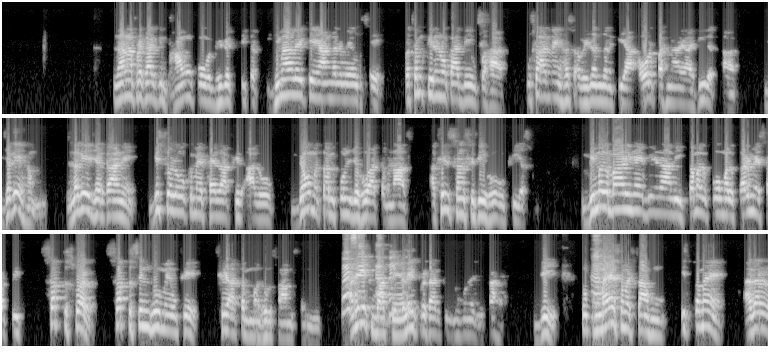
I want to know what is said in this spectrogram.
नाना प्रकार की भावों को अभिव्यक्ति करती। हिमालय के आँगन में उसे प्रथम किरणों का दे उपहार, उषा ने हस अभिनंदन किया और पहनाया ही रखा जगे हम, लगे जगाने, विश्वलोक में फैला फिर आलोक व्योम तम कुंज हुआ तब नाश। अखिल संस्कृति हो उठी अस विमल बाणी ने बीणाली कमल कोमल कर में सप्ती सप्त स्वर सप्त सिंधु में उठे छिड़ा तब मधुर शाम संगीत अनेक बातें अनेक प्रकार की लोगों ने लिखा है। जी तो हाँ। मैं समझता हूँ इस समय अगर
